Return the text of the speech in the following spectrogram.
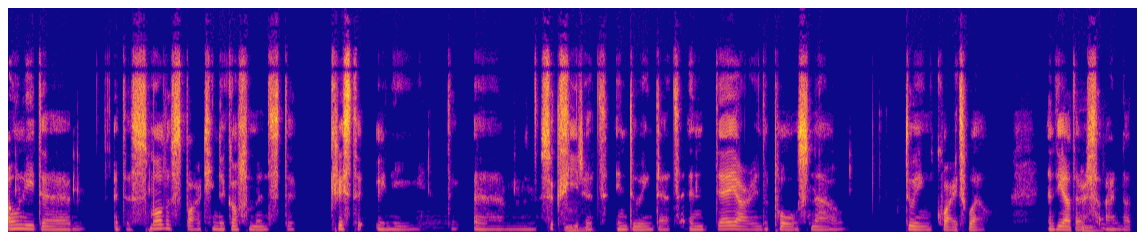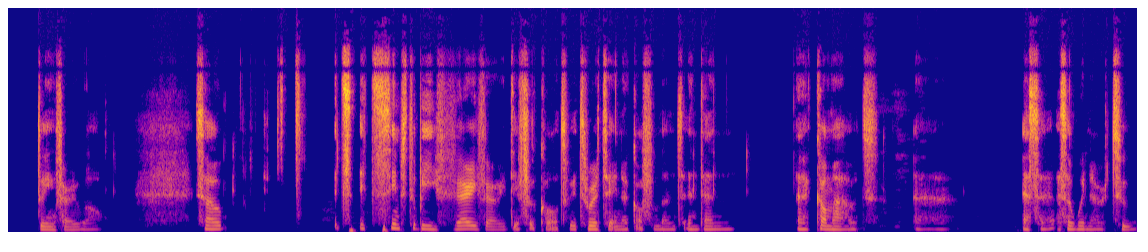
only the the smallest party in the government, the ChristenUnie, um, succeeded mm. in doing that, and they are in the polls now, doing quite well, and the others mm. are not doing very well. So it's, it seems to be very, very difficult with Rutte in a government, and then uh, come out uh, as a as a winner too.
